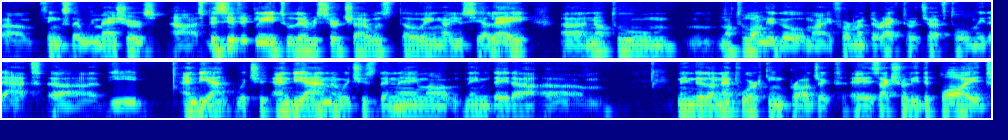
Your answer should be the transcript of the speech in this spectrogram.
um, things that we measure uh, mm-hmm. specifically mm-hmm. to the research i was doing at ucla uh, not too not too long ago my former director jeff told me that uh, the NDN, which NDN, which is the mm-hmm. name of name data um, named data networking project, is actually deployed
